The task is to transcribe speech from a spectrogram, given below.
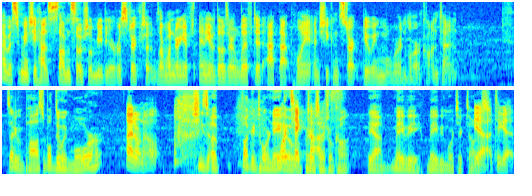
I'm assuming she has some social media restrictions. I'm wondering if any of those are lifted at that point and she can start doing more and more content. Is that even possible? Doing more? I don't know. She's a fucking tornado More of parasocial con. Yeah, maybe, maybe more TikToks. Yeah, to get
